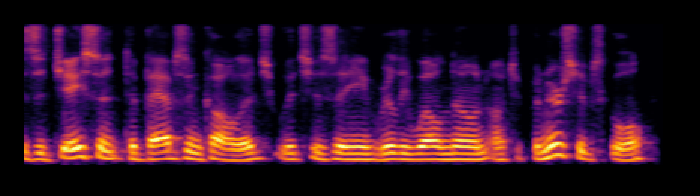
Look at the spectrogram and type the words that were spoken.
is adjacent to Babson College, which is a really well known entrepreneurship school.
